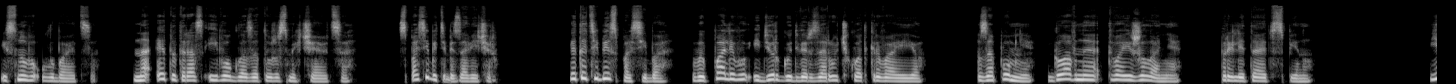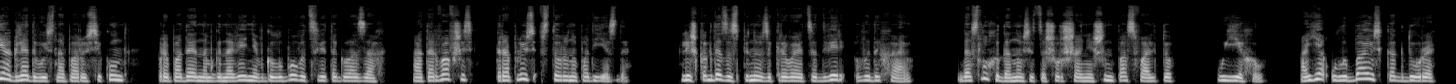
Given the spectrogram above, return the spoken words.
И снова улыбается. На этот раз его глаза тоже смягчаются. Спасибо тебе за вечер. Это тебе спасибо. Выпаливаю и дергаю дверь за ручку, открывая ее. Запомни, главное — твои желания. Прилетает в спину. Я оглядываюсь на пару секунд, пропадая на мгновение в голубого цвета глазах, а оторвавшись, тороплюсь в сторону подъезда. Лишь когда за спиной закрывается дверь, выдыхаю. До слуха доносится шуршание шин по асфальту. Уехал. А я улыбаюсь, как дура.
